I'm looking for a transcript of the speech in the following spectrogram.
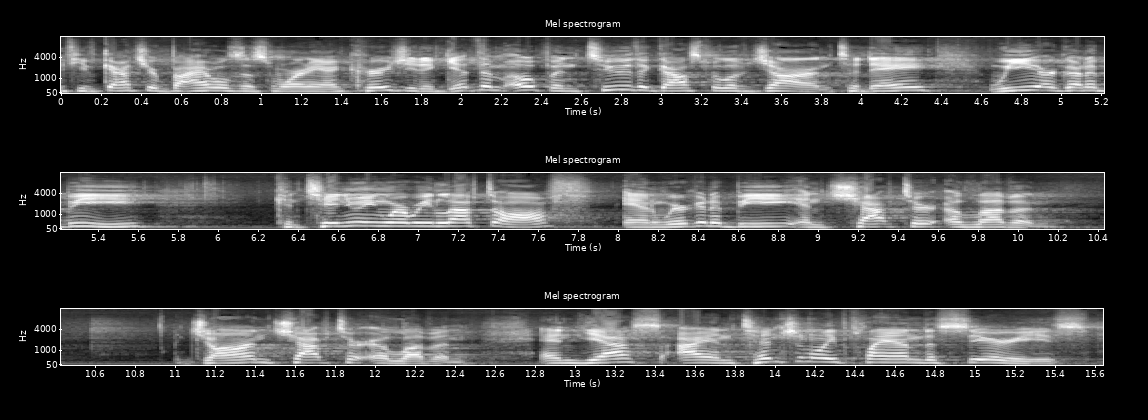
If you've got your Bibles this morning, I encourage you to get them open to the Gospel of John. Today, we are going to be continuing where we left off, and we're going to be in chapter 11. John chapter 11. And yes, I intentionally planned the series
